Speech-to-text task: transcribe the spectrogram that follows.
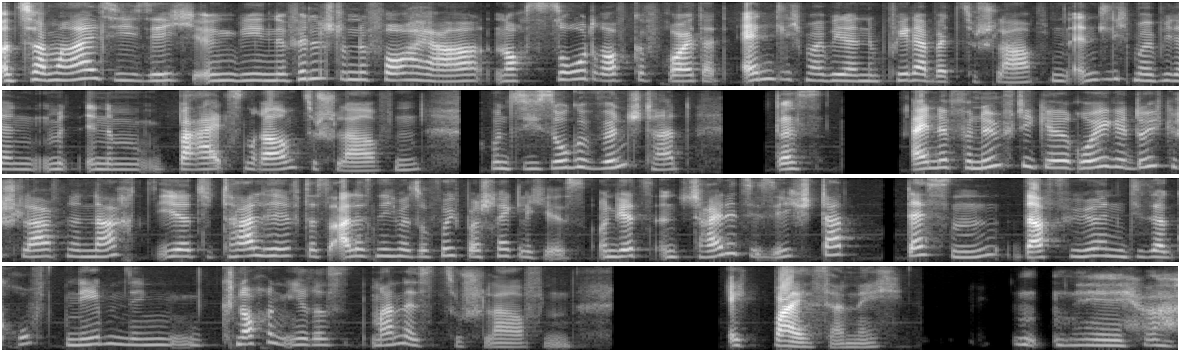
Und zumal sie sich irgendwie eine Viertelstunde vorher noch so drauf gefreut hat, endlich mal wieder in einem Federbett zu schlafen, endlich mal wieder in, in einem beheizten Raum zu schlafen und sich so gewünscht hat, dass eine vernünftige, ruhige, durchgeschlafene Nacht ihr total hilft, dass alles nicht mehr so furchtbar schrecklich ist. Und jetzt entscheidet sie sich stattdessen dafür, in dieser Gruft neben den Knochen ihres Mannes zu schlafen. Ich weiß ja nicht. nee, ah,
